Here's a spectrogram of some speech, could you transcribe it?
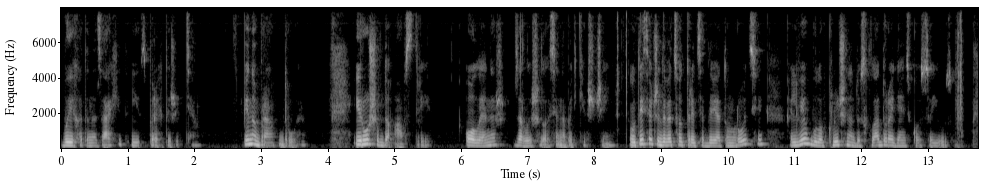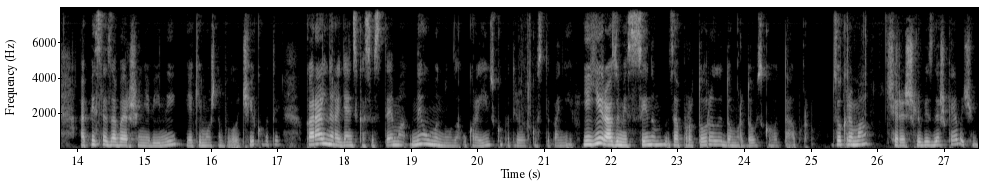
виїхати на захід і зберегти життя. Він обрав друге і рушив до Австрії. Олена ж залишилася на батьківщині. У 1939 році Львів було включено до складу Радянського Союзу. А після завершення війни, як і можна було очікувати, каральна радянська система не оминула українську патріотку Степанів. Її разом із сином запроторили до мордовського табору. Зокрема, через шлюб із Дашкевичем,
